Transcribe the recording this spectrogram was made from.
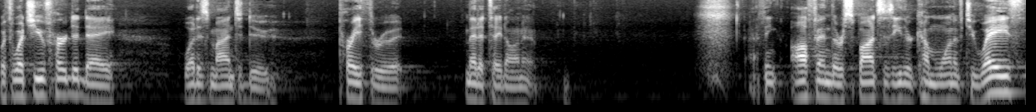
with what you've heard today? What is mine to do? Pray through it, meditate on it. I think often the responses either come one of two ways.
